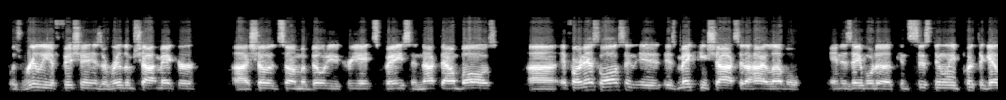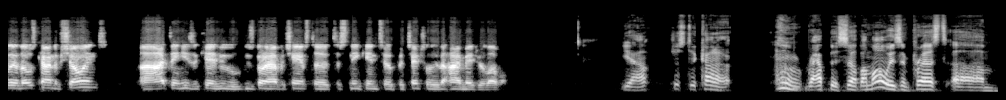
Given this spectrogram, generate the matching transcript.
Was really efficient as a rhythm shot maker. Uh, showed some ability to create space and knock down balls. Uh, if Arness Lawson is, is making shots at a high level and is able to consistently put together those kind of showings, uh, I think he's a kid who who's going to have a chance to to sneak into potentially the high major level. Yeah, just to kind of wrap this up, I'm always impressed, um,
